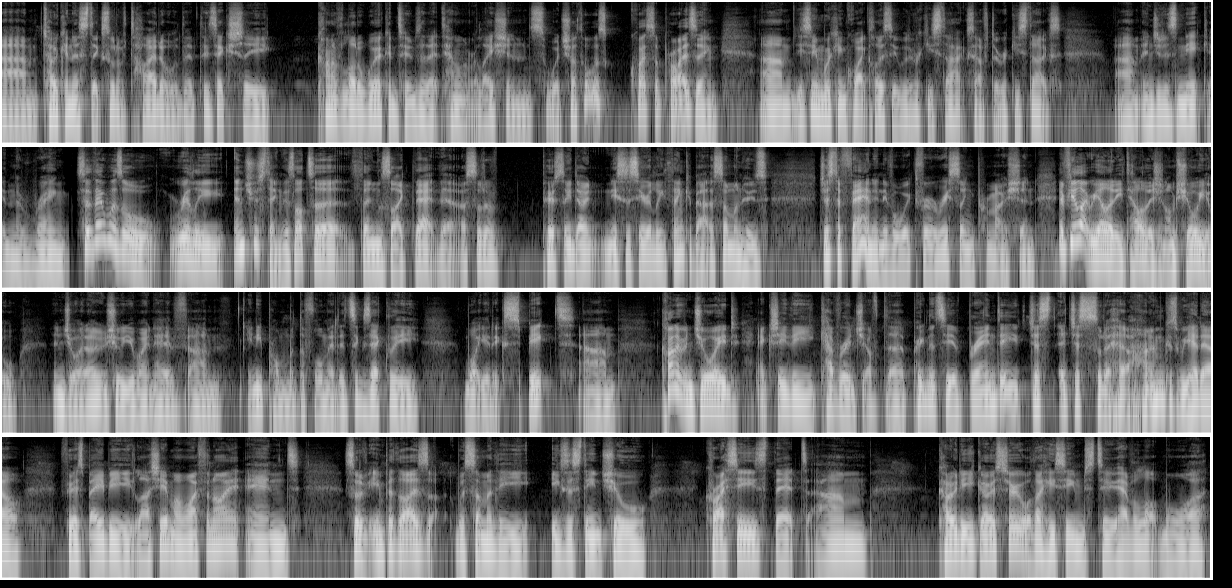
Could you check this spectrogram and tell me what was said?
um, tokenistic sort of title that there's actually kind of a lot of work in terms of that talent relations, which I thought was quite surprising. Um, you see him working quite closely with Ricky Starks after Ricky Starks um, injured his neck in the ring. So that was all really interesting. There's lots of things like that that I sort of personally don't necessarily think about as someone who's just a fan and never worked for a wrestling promotion. If you like reality television, I'm sure you'll enjoy it. I'm sure you won't have um, any problem with the format. It's exactly what you'd expect. Um, kind of enjoyed actually the coverage of the pregnancy of Brandi. Just it just sort of hit home because we had our first baby last year, my wife and I, and sort of empathize with some of the existential crises that um, Cody goes through. Although he seems to have a lot more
